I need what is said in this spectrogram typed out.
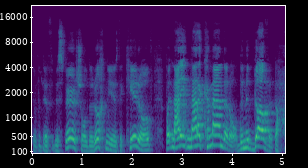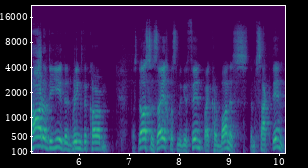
the, the, the spiritual, the ruchni is the kirov, but not, not a command at all. The nedavah, the heart of the yid that brings the carbon. Was das was dem Psaktin.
